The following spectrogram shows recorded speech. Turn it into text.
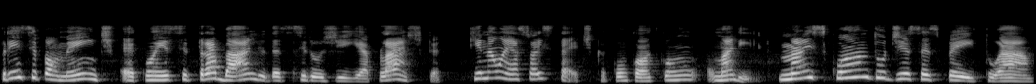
principalmente é, com esse trabalho da cirurgia plástica, que não é só estética, concordo com o Marílio. Mas quando diz respeito a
